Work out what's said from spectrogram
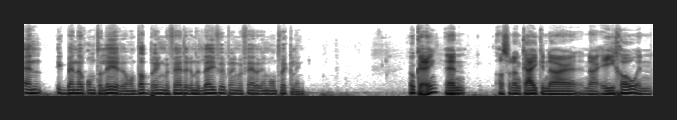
en ik ben er om te leren, want dat brengt me verder in het leven, brengt me verder in mijn ontwikkeling. Oké, en als we dan kijken naar, naar ego en,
